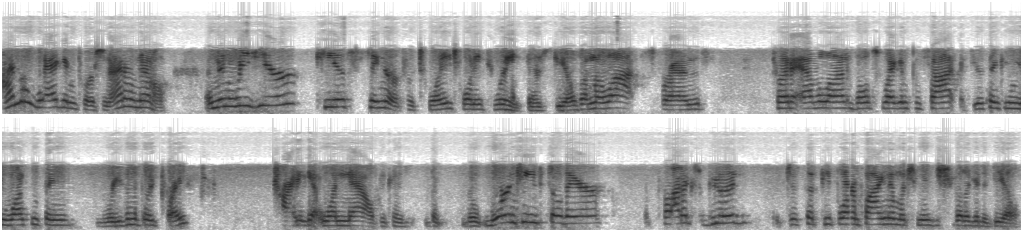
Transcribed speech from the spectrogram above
I'm a wagon person. I don't know. And then we hear Kia Stinger for 2023. There's deals on the lots, friends. Toyota Avalon, Volkswagen Passat. If you're thinking you want something reasonably priced, try to get one now because the the warranty is still there, the product's good. Just that people aren't buying them, which means you should be able to get a deal.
